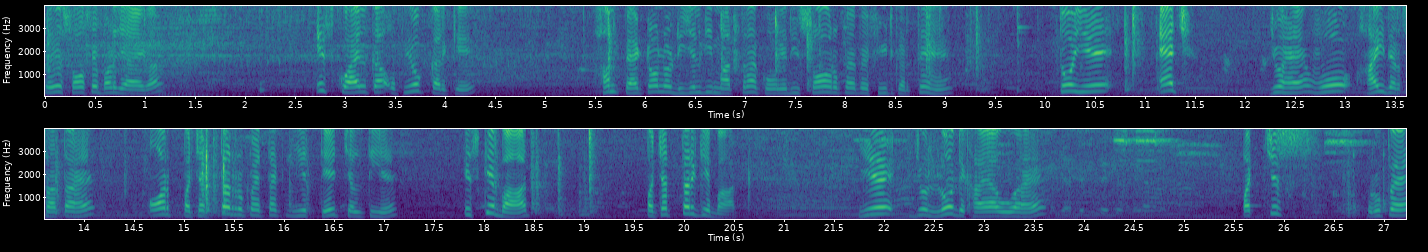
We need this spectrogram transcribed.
तो ये सौ से बढ़ जाएगा। इस कॉयल का उपयोग करके हम पेट्रोल और डीजल की मात्रा को यदि सौ रुपये पे फ़ीड करते हैं तो ये एच जो है वो हाई दर्शाता है। और पचहत्तर रुपये तक ये तेज़ चलती है। इसके बाद, पचहत्तर के बाद, ये जो लो दिखाया हुआ है, पच्चीस रुपये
